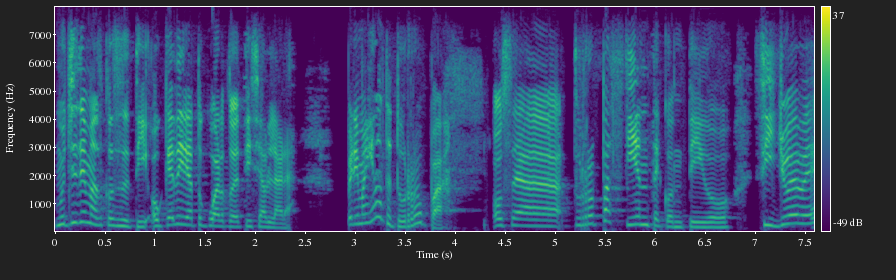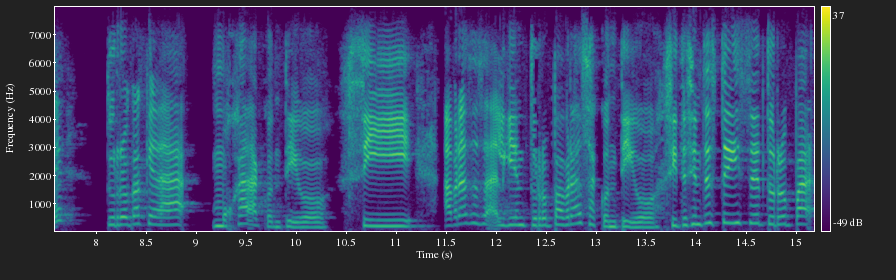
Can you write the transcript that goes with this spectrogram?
muchísimas cosas de ti. ¿O qué diría tu cuarto de ti si hablara? Pero imagínate tu ropa. O sea, tu ropa siente contigo. Si llueve, tu ropa queda mojada contigo. Si abrazas a alguien, tu ropa abraza contigo. Si te sientes triste, tu ropa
